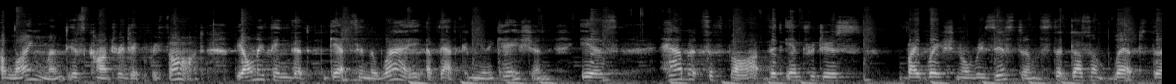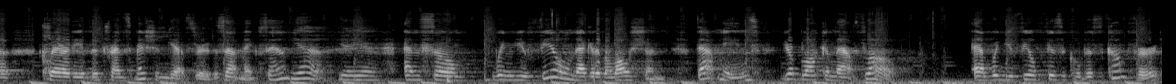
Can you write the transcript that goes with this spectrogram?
alignment is contradictory thought. The only thing that gets in the way of that communication is habits of thought that introduce vibrational resistance that doesn't let the clarity of the transmission get through. Does that make sense? Yeah, yeah, yeah. And so when you feel negative emotion, that means you're blocking that flow. And when you feel physical discomfort,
